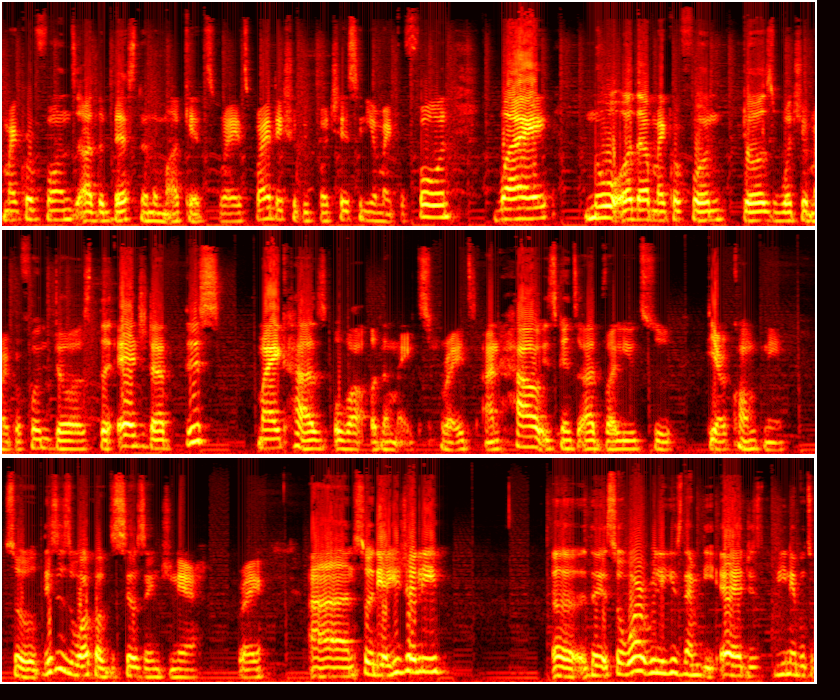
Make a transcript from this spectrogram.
microphones are the best in the market, right? Why they should be purchasing your microphone, why no other microphone does what your microphone does, the edge that this mic has over other mics, right? And how it's going to add value to their company. So this is the work of the sales engineer, right? And so they're usually uh, the, so what really gives them the edge is being able to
